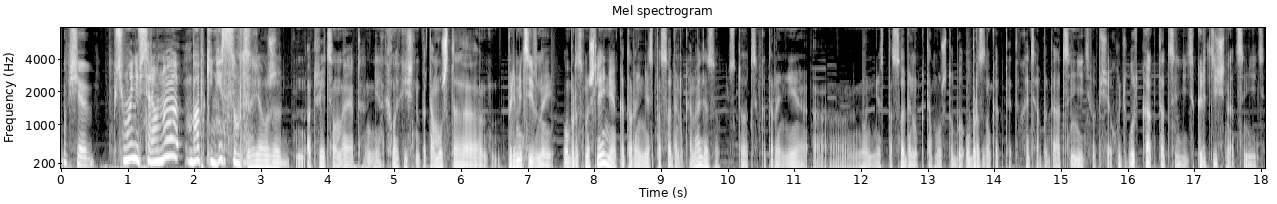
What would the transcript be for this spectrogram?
вообще Почему они все равно бабки несут? Я уже ответил на это не экологично, потому что примитивный образ мышления, который не способен к анализу ситуации, который не, а, ну, не способен к тому, чтобы образно как-то это хотя бы да, оценить вообще, хоть как-то оценить, критично оценить.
